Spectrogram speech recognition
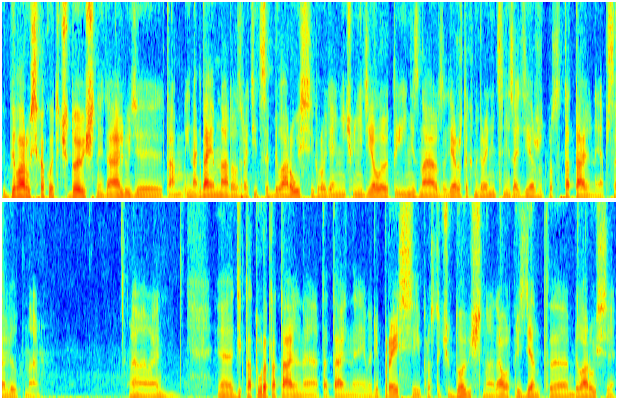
в Беларуси какой-то чудовищный, да, люди там, иногда им надо возвратиться в Беларусь, и вроде они ничего не делают, и не знают, задержат их на границе, не задержат, просто тотальный абсолютно диктатура тотальная, тотальные репрессии, просто чудовищно, да, вот президент э, Беларуси,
